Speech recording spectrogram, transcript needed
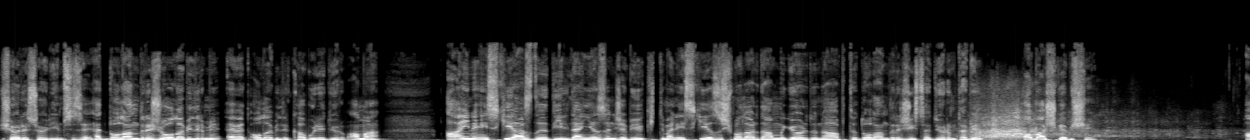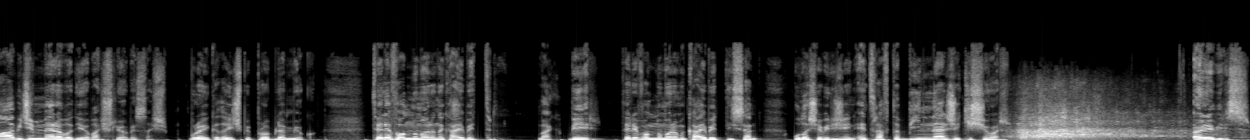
Şöyle söyleyeyim size. Ha, dolandırıcı olabilir mi? Evet olabilir kabul ediyorum ama aynı eski yazdığı dilden yazınca büyük ihtimal eski yazışmalardan mı gördü ne yaptı dolandırıcıysa diyorum tabii. O başka bir şey. Abicim merhaba diye başlıyor mesaj. Buraya kadar hiçbir problem yok. Telefon numaranı kaybettim. Bak bir, telefon numaramı kaybettiysen ulaşabileceğin etrafta binlerce kişi var. Öyle birisi.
